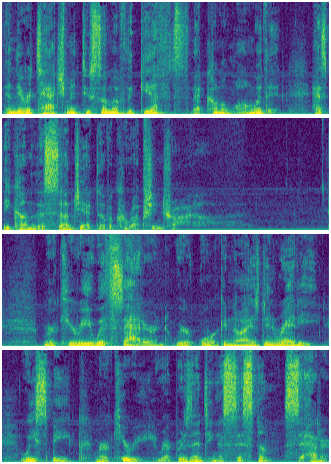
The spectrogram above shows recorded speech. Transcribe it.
and their attachment to some of the gifts that come along with it has become the subject of a corruption trial. Mercury with Saturn, we're organized and ready. We speak, Mercury representing a system, Saturn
